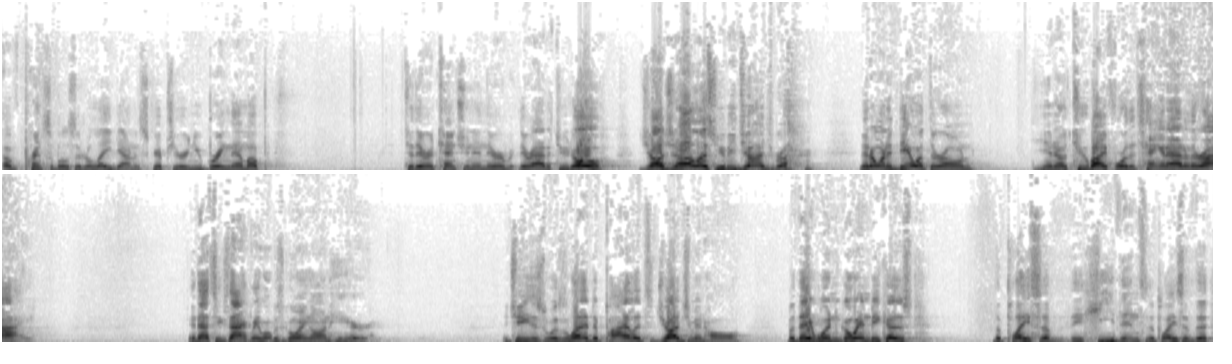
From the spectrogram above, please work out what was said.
of principles that are laid down in scripture and you bring them up to their attention and their, their attitude. Oh, judge not unless you be judged, brother. They don't want to deal with their own, you know, two by four that's hanging out of their eye. And that's exactly what was going on here. Jesus was led to Pilate's judgment hall, but they wouldn't go in because the place of the heathens, the place of the,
